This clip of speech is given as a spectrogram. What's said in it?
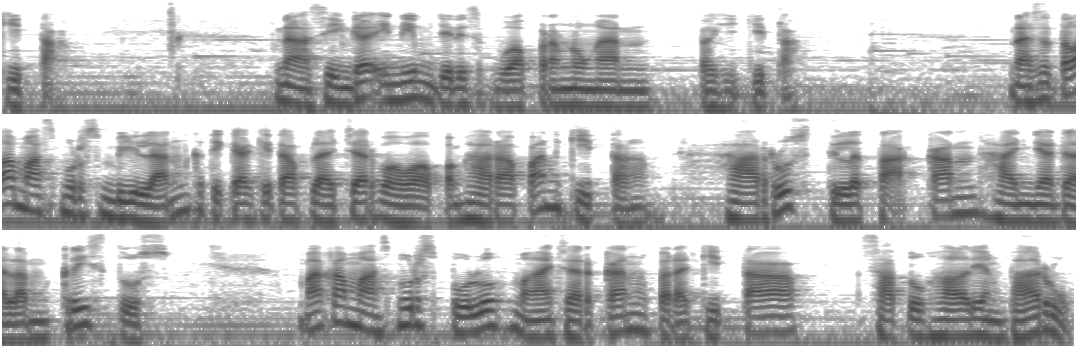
kita. Nah, sehingga ini menjadi sebuah perenungan bagi kita. Nah, setelah Mazmur 9 ketika kita belajar bahwa pengharapan kita harus diletakkan hanya dalam Kristus, maka Mazmur 10 mengajarkan kepada kita satu hal yang baru,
